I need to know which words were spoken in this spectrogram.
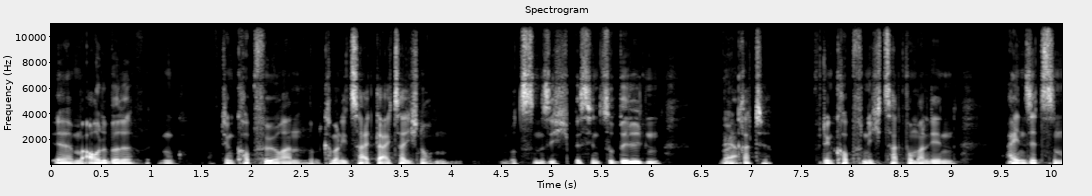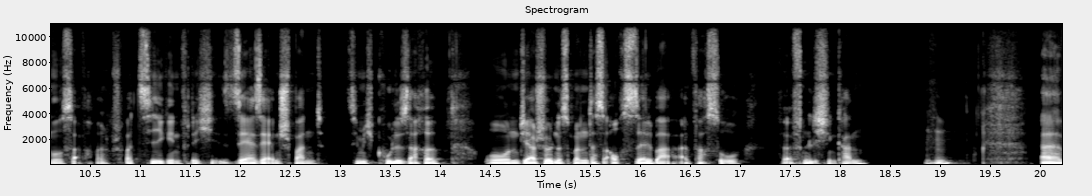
ähm, Audible im, auf den Kopfhörern und kann man die Zeit gleichzeitig noch nutzen, sich ein bisschen zu bilden. Wenn ja. man gerade für den Kopf nichts hat, wo man den einsetzen muss, einfach beim Spaziergehen, finde ich sehr, sehr entspannt. Ziemlich coole Sache. Und ja, schön, dass man das auch selber einfach so veröffentlichen kann. Mhm. Äh,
